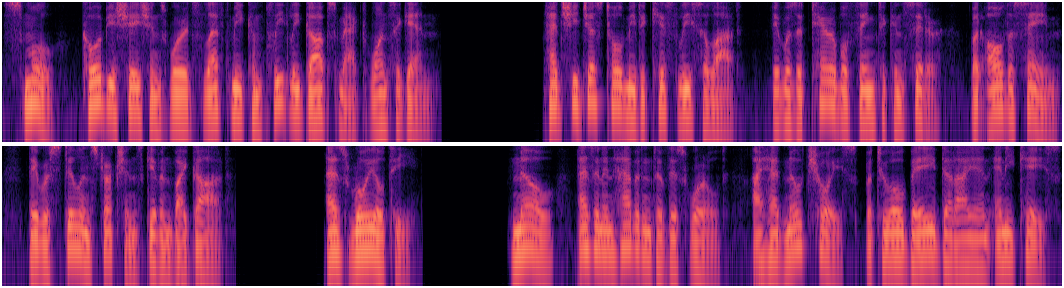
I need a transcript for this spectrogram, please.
Smo, Kobayashi-san's words left me completely gobsmacked once again. Had she just told me to kiss Lieselot, it was a terrible thing to consider, but all the same, they were still instructions given by God. As royalty. No, as an inhabitant of this world, I had no choice but to obey I in any case,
